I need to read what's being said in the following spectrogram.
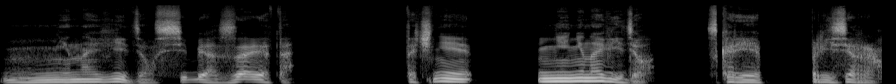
Ненавидел себя за это. Точнее, не ненавидел. Скорее, презирал.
